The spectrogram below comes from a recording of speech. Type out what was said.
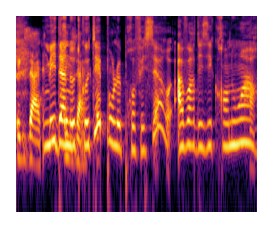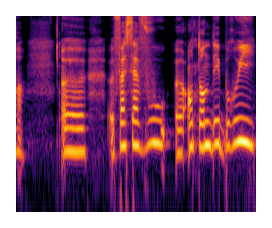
Exact. Mais d'un autre côté, pour le professeur, avoir des écrans noirs face à vous entendre des bruits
